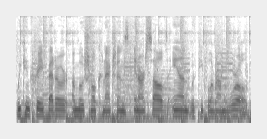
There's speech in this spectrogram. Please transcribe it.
we can create better emotional connections in ourselves and with people around the world.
